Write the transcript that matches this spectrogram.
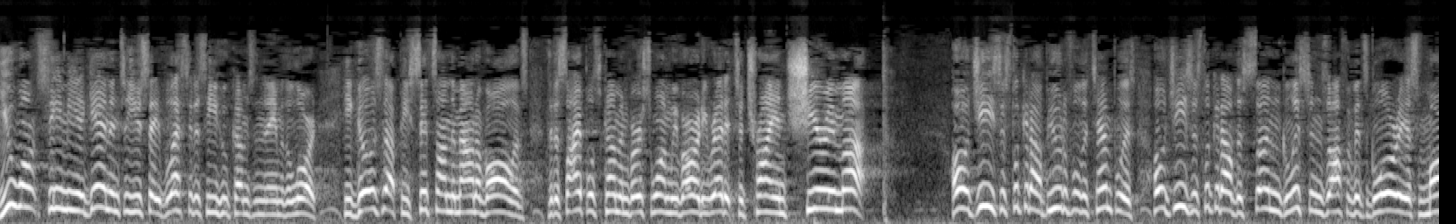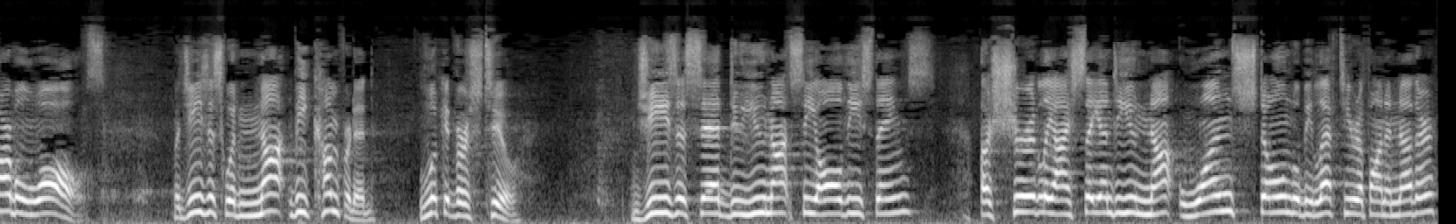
You won't see me again until you say, blessed is he who comes in the name of the Lord. He goes up, he sits on the Mount of Olives. The disciples come in verse 1, we've already read it, to try and cheer him up. Oh, Jesus, look at how beautiful the temple is. Oh, Jesus, look at how the sun glistens off of its glorious marble walls. But Jesus would not be comforted. Look at verse 2. Jesus said, Do you not see all these things? Assuredly I say unto you, not one stone will be left here upon another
